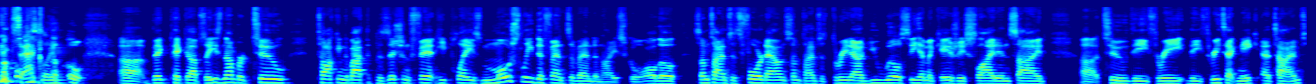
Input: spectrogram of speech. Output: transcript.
exactly. so, uh, big pickup. So he's number two. Talking about the position fit, he plays mostly defensive end in high school, although sometimes it's four down, sometimes it's three down. You will see him occasionally slide inside uh, to the three the three technique at times.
